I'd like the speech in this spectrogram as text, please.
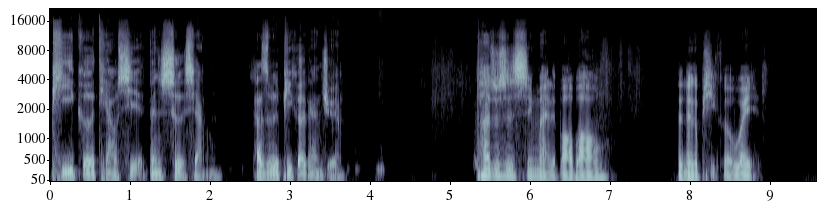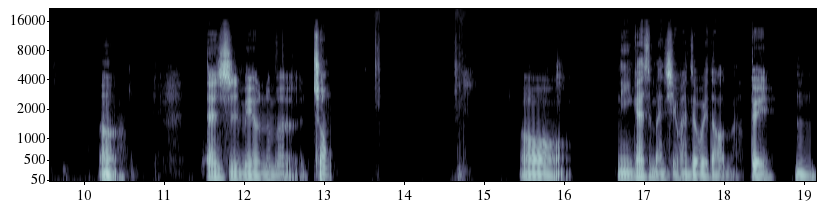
皮革调血跟麝香。它是不是皮革的感觉？它就是新买的包包的那个皮革味。嗯。但是没有那么重哦，你应该是蛮喜欢这味道的嘛？对，嗯，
